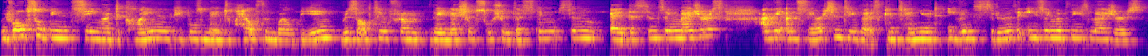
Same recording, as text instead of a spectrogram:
We've also been seeing a decline in people's mental health and well-being resulting from the initial social distancing, uh, distancing measures and the uncertainty that has continued even through the easing of these measures.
